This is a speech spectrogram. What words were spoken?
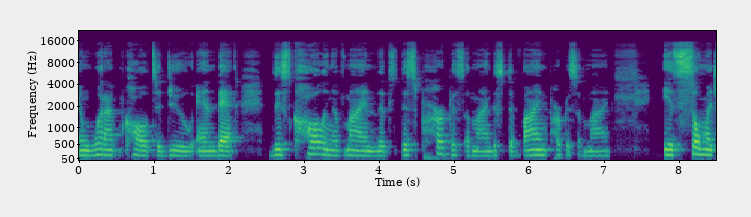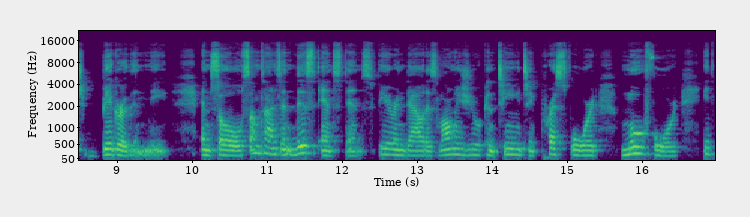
and what I'm called to do, and that this calling of mine, this, this purpose of mine, this divine purpose of mine, is so much bigger than me. And so sometimes in this instance, fear and doubt, as long as you continue to press forward, move forward, it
